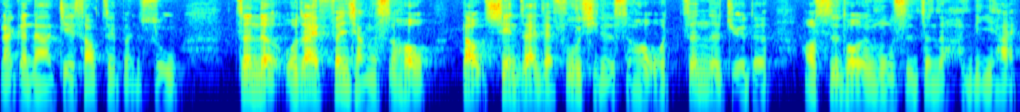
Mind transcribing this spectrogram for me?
来跟大家介绍这本书。真的，我在分享的时候，到现在在复习的时候，我真的觉得，好，斯托的牧师真的很厉害。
